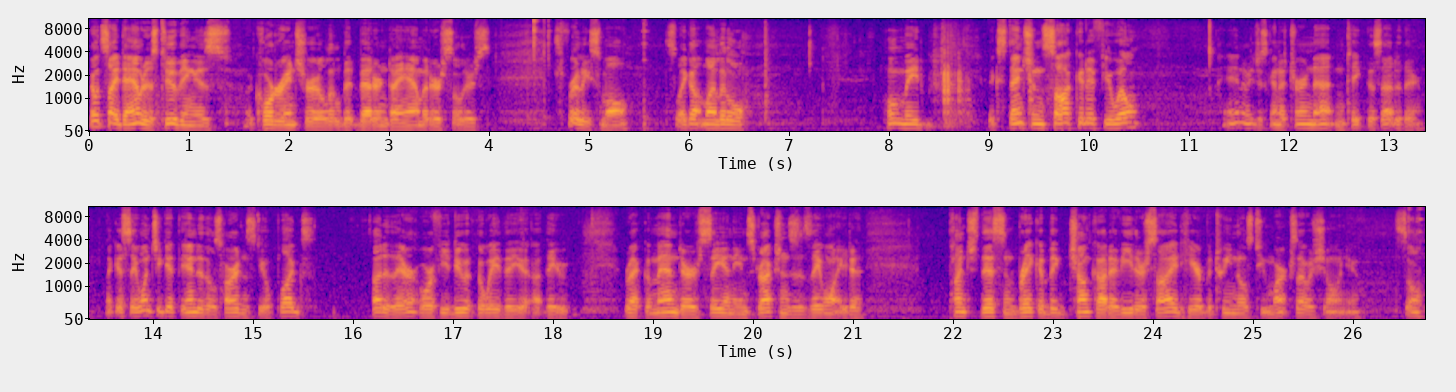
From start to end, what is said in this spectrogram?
The outside diameter of this tubing is a quarter inch or a little bit better in diameter, so there's it's fairly small. So I got my little homemade extension socket if you will and I'm just going to turn that and take this out of there. Like I say, once you get the end of those hardened steel plugs out of there, or if you do it the way they, uh, they recommend or say in the instructions is they want you to punch this and break a big chunk out of either side here between those two marks I was showing you. So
